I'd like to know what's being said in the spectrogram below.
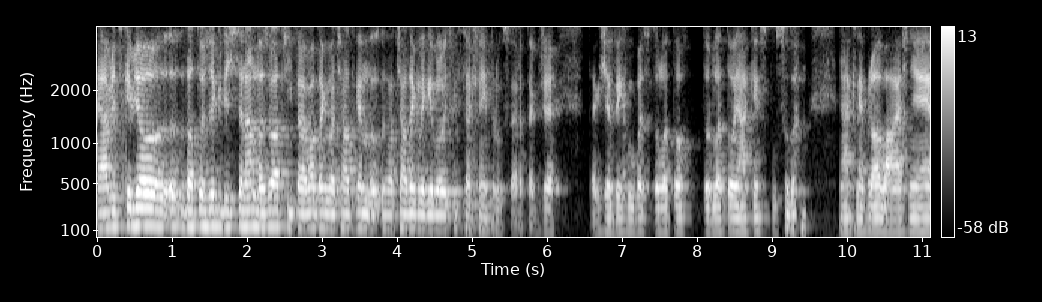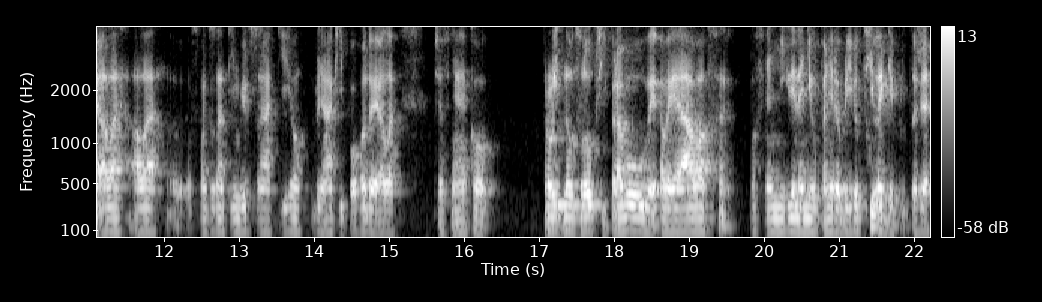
Já vždycky měl eh, za to, že když se nám dařila příprava, tak začátkem, začátek ligy byl vždycky strašný průser, takže, takže bych vůbec tohleto, tohleto nějakým způsobem nějak nebral vážně, ale, ale aspoň to ten tým se nějakýho, do nějaký pohody, ale přesně jako prolítnout celou přípravu a vyhrávat vlastně nikdy není úplně dobrý do té ligy, protože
